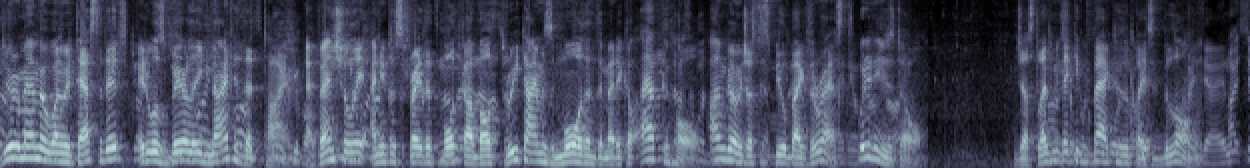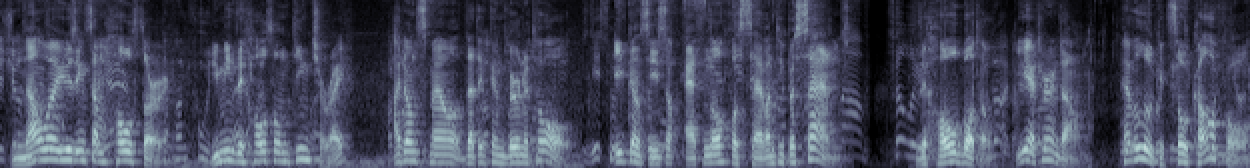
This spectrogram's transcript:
Do you remember when we tested it? It was barely ignited that time. Eventually, I need to spray that vodka about three times more than the medical alcohol. I'm going just to spill back the rest. We didn't use it all. Just let me take it back to the place it belonged. Now we're using some hawthorn. You mean the hawthorn tincture, right? I don't smell that it can burn at all. It consists of ethanol for 70%. The whole bottle. Yeah, turn it down. Have a look, it's so colorful.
